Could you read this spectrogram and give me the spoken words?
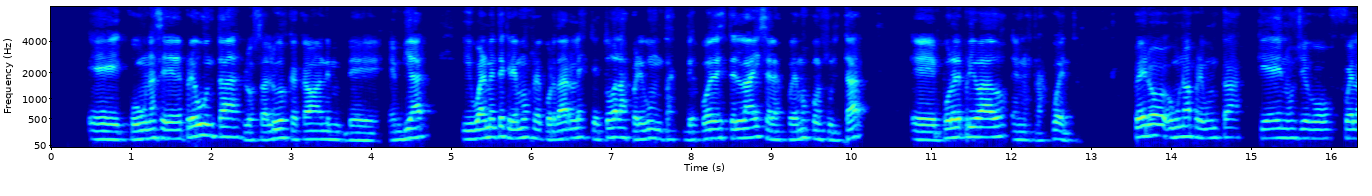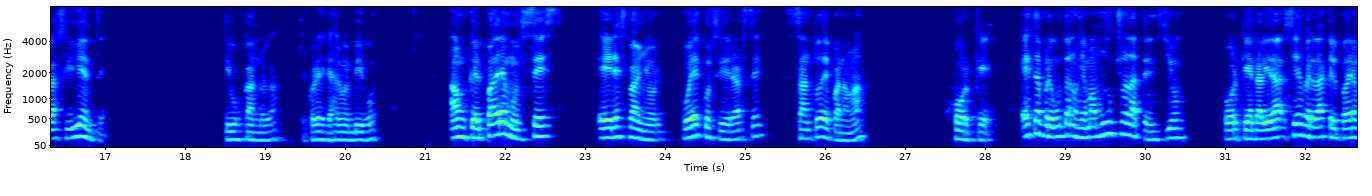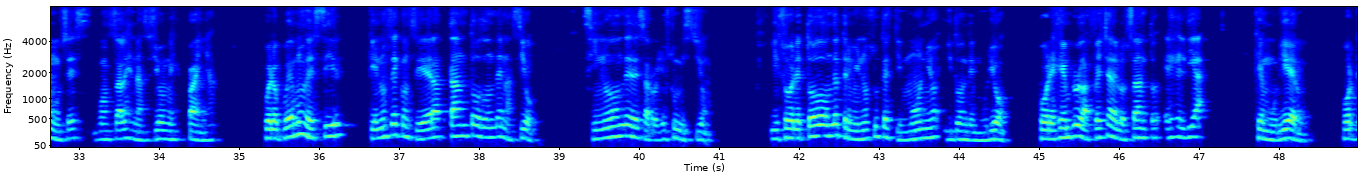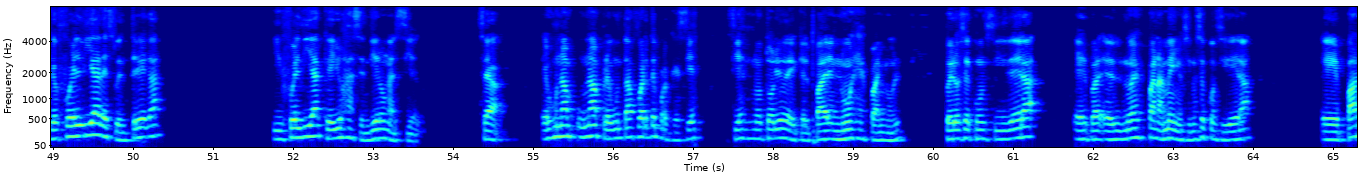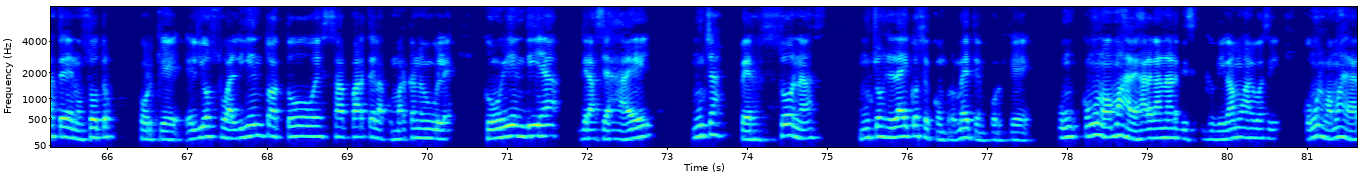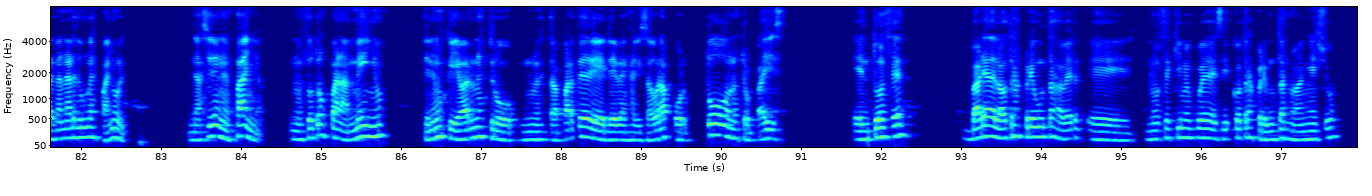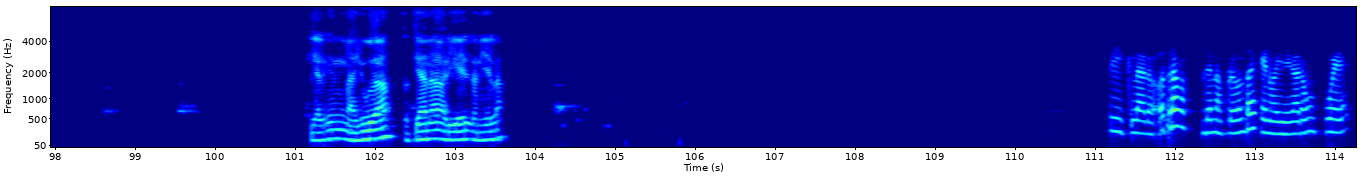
eh, con una serie de preguntas, los saludos que acaban de, de enviar. Igualmente queremos recordarles que todas las preguntas después de este live se las podemos consultar eh, por el privado en nuestras cuentas. Pero una pregunta que nos llegó fue la siguiente. Estoy buscándola, recuerden que es algo en vivo. Aunque el padre Moisés era español, ¿puede considerarse santo de Panamá? porque esta pregunta nos llama mucho la atención, porque en realidad sí es verdad que el padre Moisés González nació en España, pero podemos decir que no se considera tanto dónde nació, sino dónde desarrolló su misión, y sobre todo dónde terminó su testimonio y dónde murió. Por ejemplo, la fecha de los santos es el día que murieron, porque fue el día de su entrega y fue el día que ellos ascendieron al cielo. O sea, es una, una pregunta fuerte porque sí es sí es notorio de que el padre no es español, pero se considera, eh, no es panameño, sino se considera eh, parte de nosotros porque él dio su aliento a toda esa parte de la comarca noble, que hoy en día, gracias a él, muchas personas, muchos laicos se comprometen porque un, ¿cómo nos vamos a dejar ganar, digamos algo así, cómo nos vamos a dejar ganar de un español? nacido en España. Nosotros panameños tenemos que llevar nuestro, nuestra parte de, de evangelizadora por todo nuestro país. Entonces, varias de las otras preguntas, a ver, eh, no sé quién me puede decir qué otras preguntas nos han hecho. Si alguien me ayuda, Tatiana, Ariel, Daniela. Sí, claro. Otra de las preguntas que nos llegaron fue,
